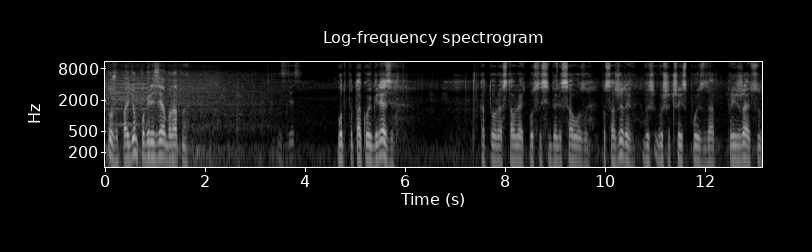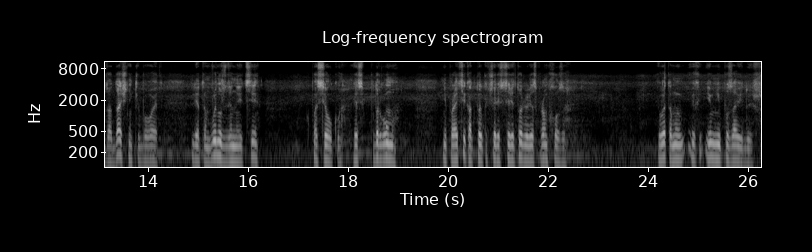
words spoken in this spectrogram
Что же, пойдем по грязи обратно. Здесь вот по такой грязи, которую оставляют после себя лесовозы, пассажиры, вышедшие из поезда, приезжают сюда, дачники бывают летом, вынуждены идти к поселку. Здесь по-другому не пройти, как только через территорию леспромхоза. И в этом им, им не позавидуешь.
